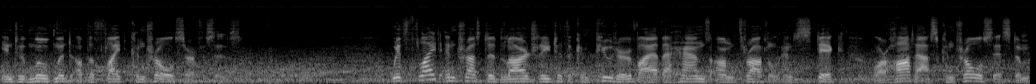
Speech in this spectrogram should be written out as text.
into movement of the flight control surfaces. With flight entrusted largely to the computer via the hands-on throttle and stick or HOTAS control system,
